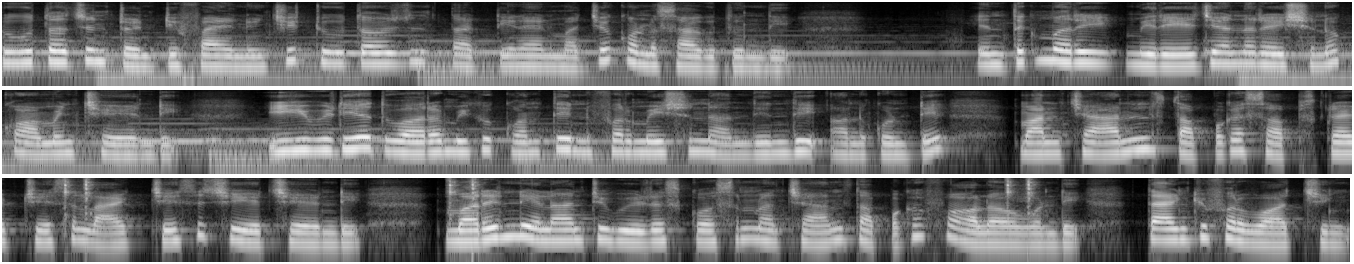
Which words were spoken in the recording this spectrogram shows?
టూ థౌజండ్ ట్వంటీ ఫైవ్ నుంచి టూ థౌజండ్ థర్టీ నైన్ మధ్య కొనసాగుతుంది. ఇంతకు మరి మీరు ఏ జనరేషనో కామెంట్ చేయండి. ఈ వీడియో ద్వారా మీకు కొంత ఇన్ఫర్మేషన్ అందింది అనుకుంటే మన ఛానల్ తప్పక సబ్స్క్రైబ్ చేసి లైక్ చేసి షేర్ చేయండి. మరిన్ని ఇలాంటి వీడియోస్ కోసం మన ఛానల్ తప్పక ఫాలో అవ్వండి. Thank you for watching.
